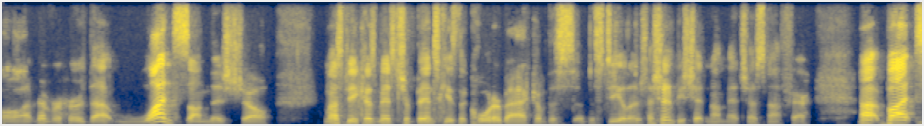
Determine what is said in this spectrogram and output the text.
Oh, I've never heard that once on this show. Must be because Mitch Trubisky is the quarterback of the, of the Steelers. I shouldn't be shitting on Mitch. That's not fair. Uh, but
